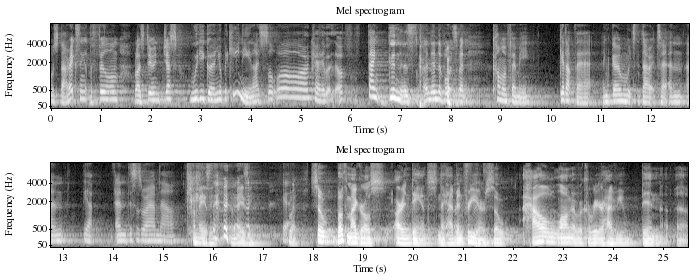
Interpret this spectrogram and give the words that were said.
was directing it, the film, what I was doing. Just will you go in your bikini? And I just thought, oh, okay, but uh, thank goodness. And then the voice went, come on, Femi, get up there and go and meet the director and and yeah and this is where I am now. Amazing, amazing. Yeah. Go. So both of my girls are in dance, and they have been for years. So how long of a career have you been uh,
